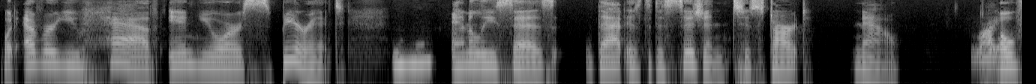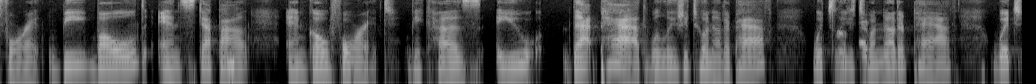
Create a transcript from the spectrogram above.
whatever you have in your spirit, Mm-hmm. Annalise says that is the decision to start now. Right. Go for it. Be bold and step mm-hmm. out and go for it because you that path will lead you to another path, which leads okay. to another path, which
